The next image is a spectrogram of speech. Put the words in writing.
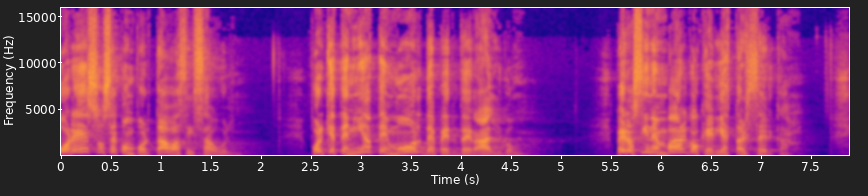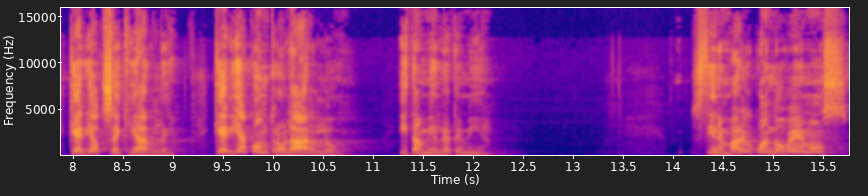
Por eso se comportaba así Saúl, porque tenía temor de perder algo. Pero sin embargo quería estar cerca, quería obsequiarle, quería controlarlo y también le temía. Sin embargo, cuando vemos,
